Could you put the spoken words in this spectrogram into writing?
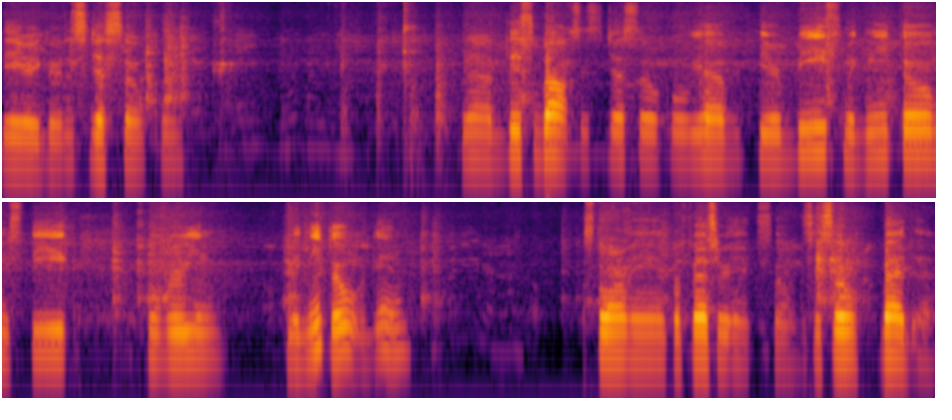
There you go. It's just so cool. Now this box is just so cool. We have here Beast, Magneto, Mystique, Wolverine, Magneto again, Storm, and Professor X. So this is so badass.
